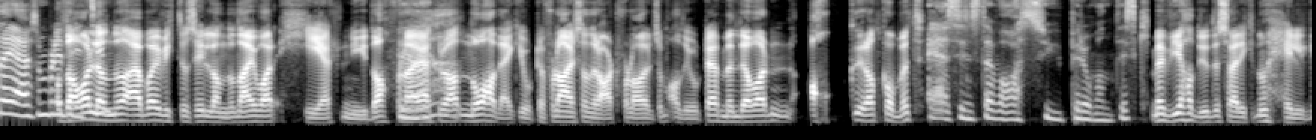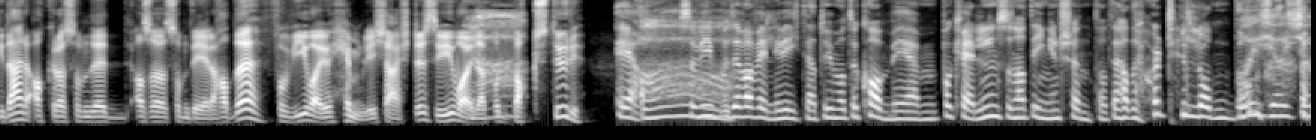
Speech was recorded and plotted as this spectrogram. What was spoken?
Det er jeg som blir Og da var. London Eye bare viktig å si London Eye var helt ny da. For nå, jeg tror at, nå hadde jeg ikke gjort det, for nå er det sånn rart, for da har liksom alle gjort det. Men det var den akkurat kommet. Jeg syns det var superromantisk. Men vi hadde jo dessverre ikke noe helg der, akkurat som, det, altså, som dere hadde. For vi var jo hemmelige kjærester, så vi var jo der på dagstur. Ja, ah. Så vi, det var veldig viktig at vi måtte komme hjem på kvelden, sånn at ingen skjønte at jeg hadde vært i London. Oi, oi, oi,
